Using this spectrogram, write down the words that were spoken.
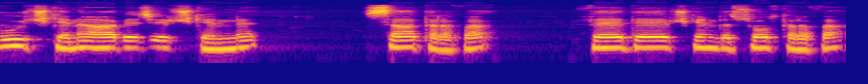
Bu üçgeni ABC üçgenini sağ tarafa FD üçgeni de sol tarafa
